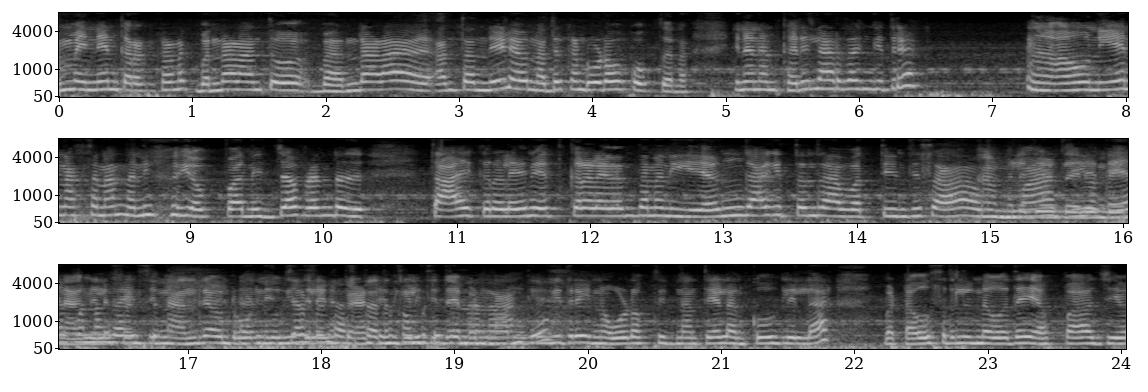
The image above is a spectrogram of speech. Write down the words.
ಅಮ್ಮ ಇನ್ನೇನು ಕರ್ಕೊಂಡಕ್ಕೆ ಬಂದಾಳ ಅಂತ, ಬಂದಾಳ ಅಂತಂದೇಳಿ ಅವ್ನು ಅದ್ರಕಂಡು ಓಡೋಕೆ ಹೋಗ್ತಾನೆ. ಇನ್ನು ನಾನು ಕರಿಲಾರ್ದಂಗಿದ್ರೆ ಅವನು ಅಂತ ನನಗೆ ಯಪ್ಪ ನಿಜ ಫ್ರೆಂಡ್ ತಾಯಿ ಕರಳೇನು ಎತ್ ಕರಳೇನು ಅಂತ ನನಗೆ ಹೆಂಗಾಗಿತ್ತಂದ್ರೆ ಅವತ್ತಿನ ದಿವಸ ಅಂದ್ರೆ ಅವ್ನು ರೋಡ್ ಹೋಗಿದ್ರೆ ನಾನು ಹೋಗಿದ್ರೆ ಇನ್ನು ಓಡೋಗ್ತಿದ್ನ ಅಂತ ಹೇಳಿ ನಾನು ಕೂಗ್ಲಿಲ್ಲ. ಬಟ್ ಅವಸರದಿಂದ ಹೋದೆ ಯಪ್ಪ ಜೀವ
